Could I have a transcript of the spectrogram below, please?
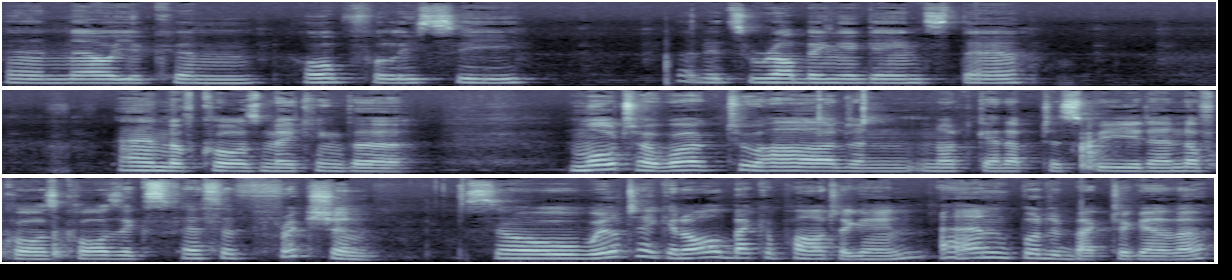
And now you can hopefully see that it's rubbing against there. And of course making the motor work too hard and not get up to speed and of course cause excessive friction. So we'll take it all back apart again and put it back together.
